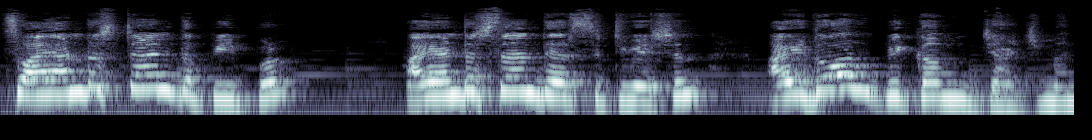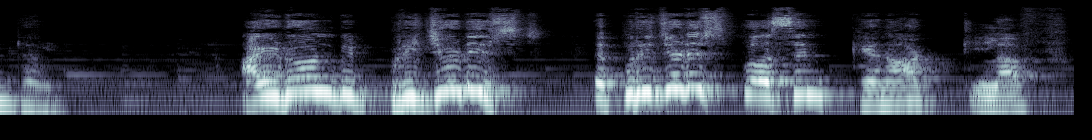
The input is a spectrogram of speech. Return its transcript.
So I understand the people. I understand their situation. I don't become judgmental. I don't be prejudiced. A prejudiced person cannot love,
